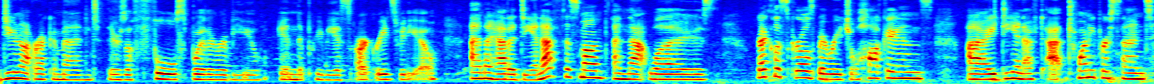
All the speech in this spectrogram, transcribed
do not recommend. There's a full spoiler review in the previous ARC Reads video. And I had a DNF this month and that was Reckless Girls by Rachel Hawkins. I DNF'd at 20%.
